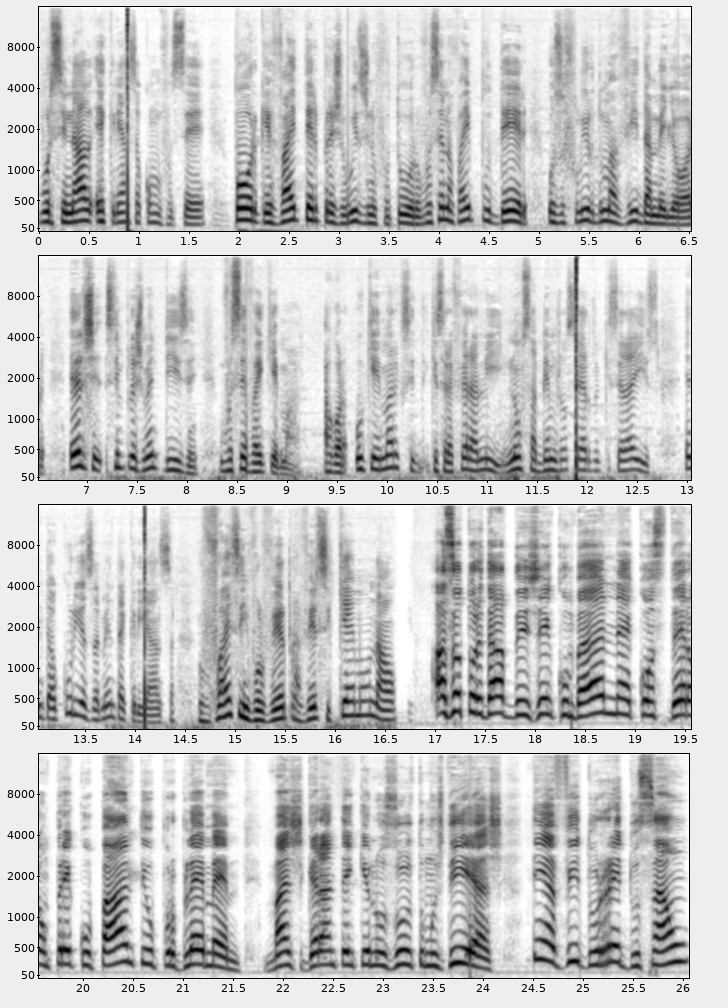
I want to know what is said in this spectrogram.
por sinal, é criança como você, porque vai ter prejuízos no futuro, você não vai poder usufruir de uma vida melhor. Eles simplesmente dizem, você vai queimar. Agora, o queimar que se, que se refere ali, não sabemos ao certo o que será isso. Então, curiosamente, a criança vai se envolver para ver se queima ou não. As autoridades em Cumbane consideram preocupante o problema, mas garantem que nos últimos dias tem havido redução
